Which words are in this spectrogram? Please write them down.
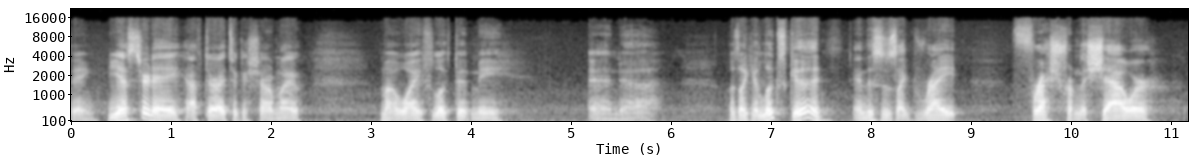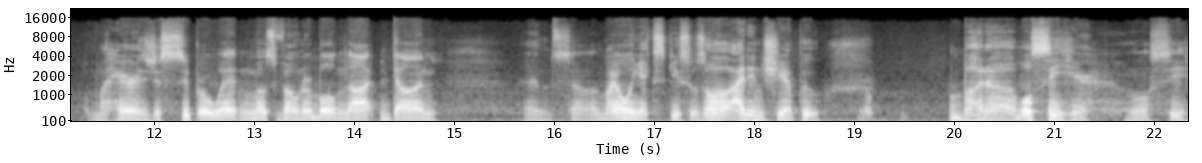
thing. Yesterday, after I took a shower, my my wife looked at me and uh, was like, "It looks good." And this is like right fresh from the shower. My hair is just super wet and most vulnerable, not done. And so my only excuse was, "Oh, I didn't shampoo." But uh, we'll see here. We'll see.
